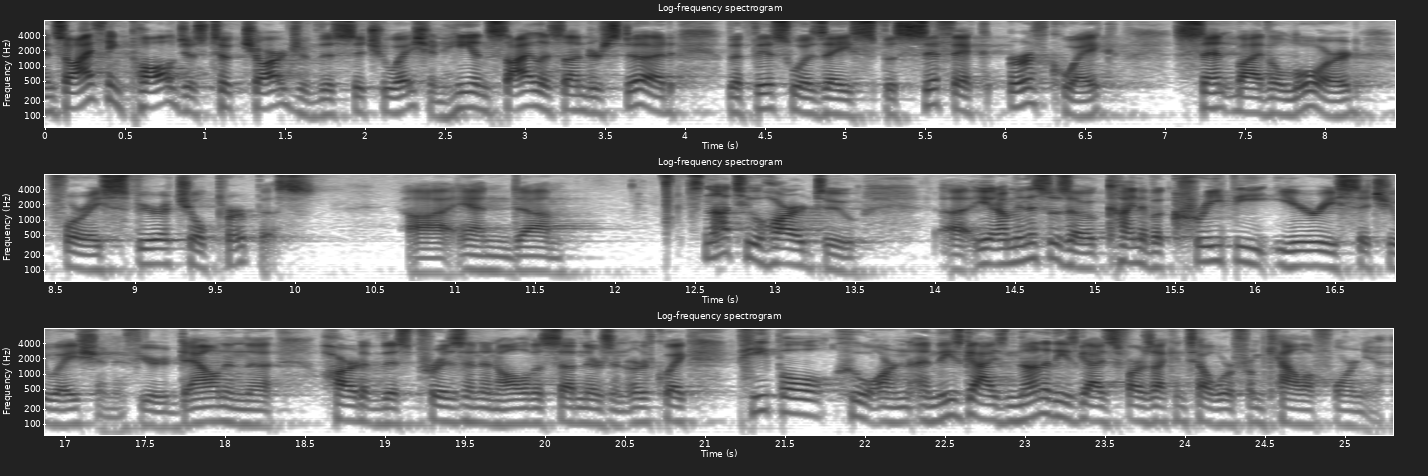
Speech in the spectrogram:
And so I think Paul just took charge of this situation. He and Silas understood that this was a specific earthquake sent by the Lord for a spiritual purpose. Uh, and um, it's not too hard to. Uh, you know, I mean, this was a kind of a creepy, eerie situation. If you're down in the heart of this prison and all of a sudden there's an earthquake, people who are, and these guys, none of these guys, as far as I can tell, were from California.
